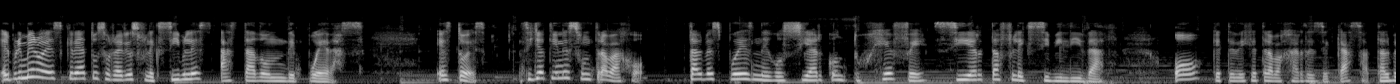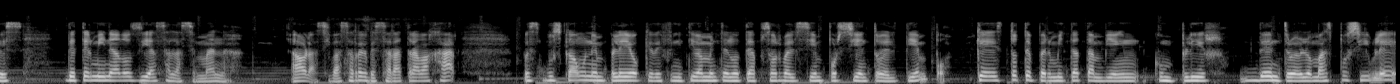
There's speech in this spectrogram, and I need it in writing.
El primero es crea tus horarios flexibles hasta donde puedas. Esto es, si ya tienes un trabajo, tal vez puedes negociar con tu jefe cierta flexibilidad o que te deje trabajar desde casa, tal vez determinados días a la semana. Ahora, si vas a regresar a trabajar, pues busca un empleo que definitivamente no te absorba el 100% del tiempo. Que esto te permita también cumplir dentro de lo más posible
